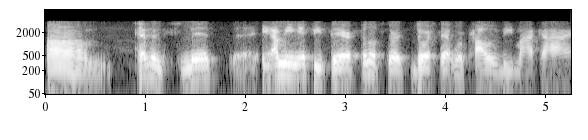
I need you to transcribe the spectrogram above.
Um, Evan Smith, I mean, if he's there, Phillip Dorsett would probably be my guy.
